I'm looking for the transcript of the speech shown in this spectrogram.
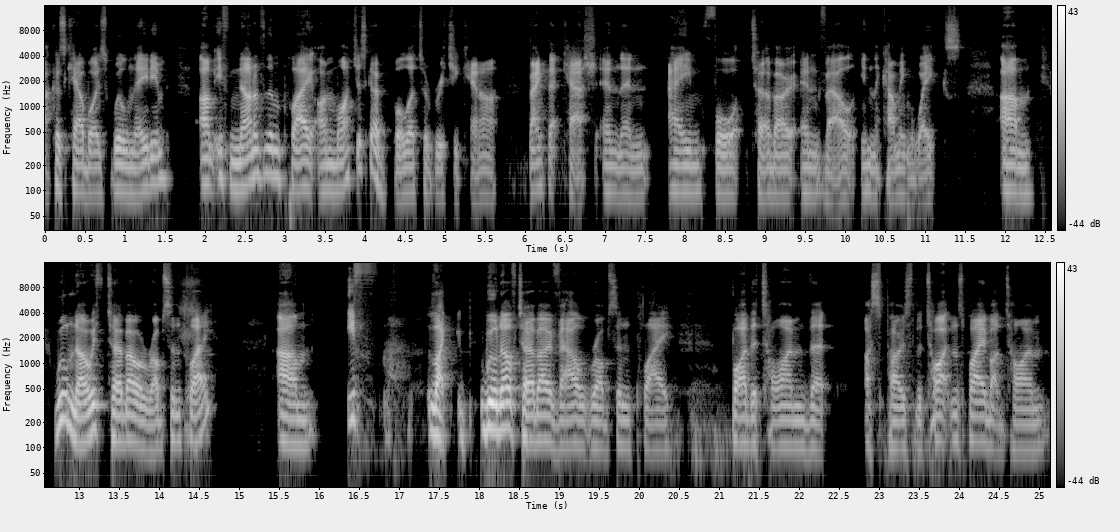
because Cowboys will need him. Um, if none of them play, I might just go Bula to Richie Kennar, bank that cash, and then aim for Turbo and Val in the coming weeks. Um, we'll know if Turbo or Robson play. Um, if like we'll know if Turbo, Val, Robson play by the time that I suppose the Titans play, by the time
